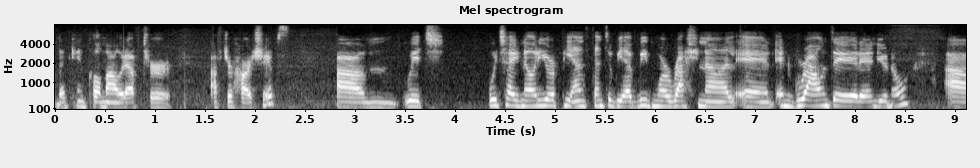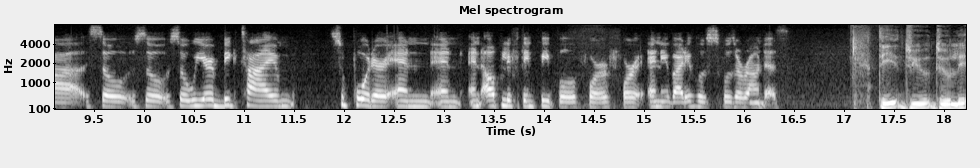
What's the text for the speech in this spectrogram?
that can come out after after hardships, um, which which I know Europeans tend to be a bit more rational and, and grounded and you know uh, so so so we are big time supporter and and and uplifting people for for anybody who's who's around us. Do you, do you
